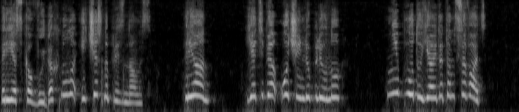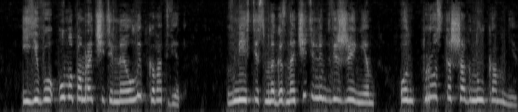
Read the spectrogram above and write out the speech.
резко выдохнула и честно призналась. «Риан, я тебя очень люблю, но не буду я это танцевать и его умопомрачительная улыбка в ответ. Вместе с многозначительным движением он просто шагнул ко мне.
